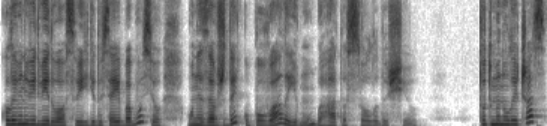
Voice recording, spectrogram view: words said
Коли він відвідував своїх дідуся і бабусю, вони завжди купували йому багато солодощів. Тут минулий час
